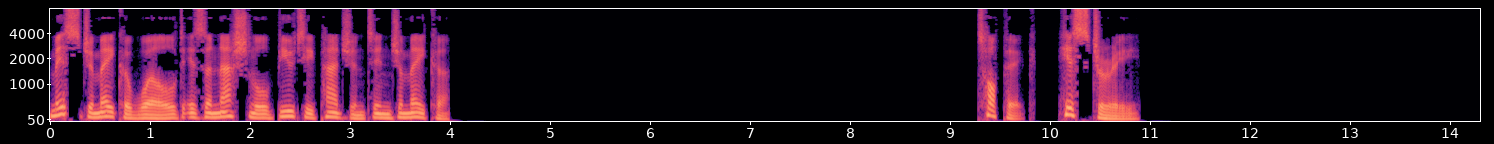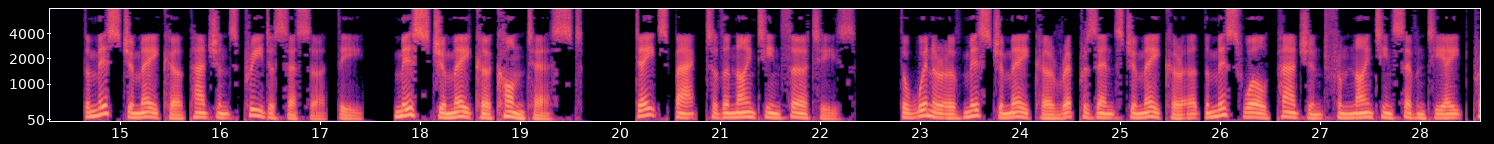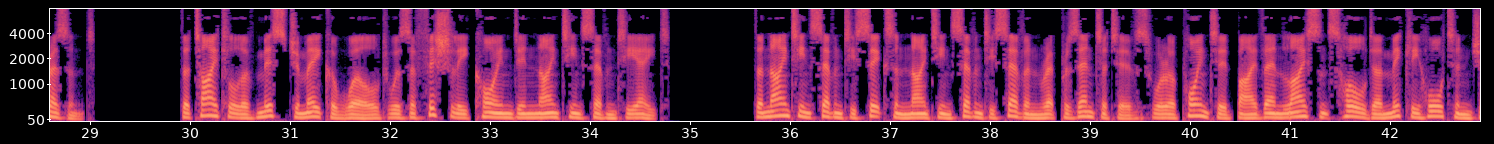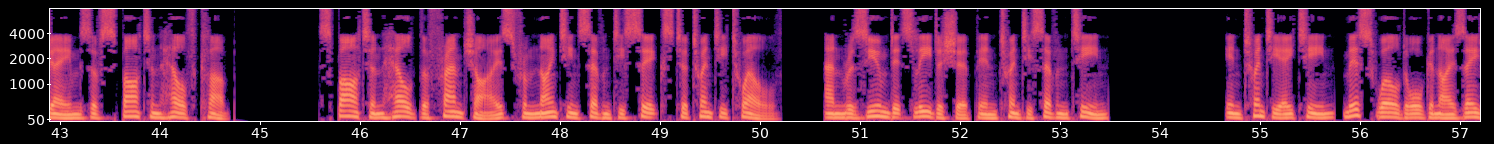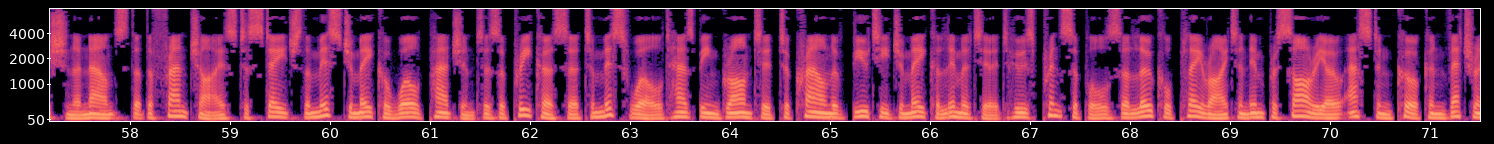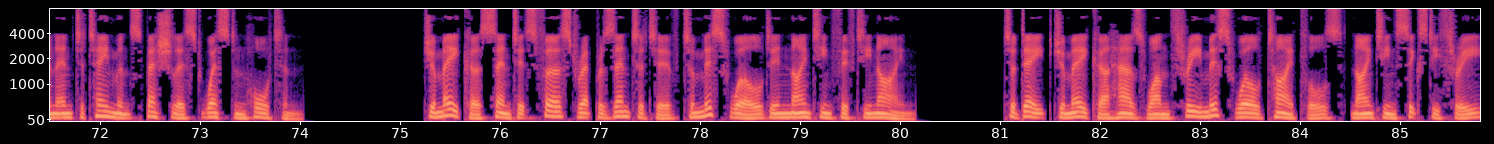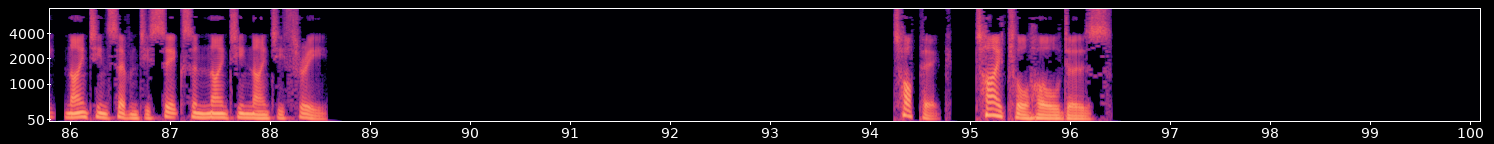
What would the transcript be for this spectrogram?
Miss Jamaica World is a national beauty pageant in Jamaica. History The Miss Jamaica pageant's predecessor, the Miss Jamaica contest, dates back to the 1930s. The winner of Miss Jamaica represents Jamaica at the Miss World pageant from 1978 present. The title of Miss Jamaica World was officially coined in 1978. The 1976 and 1977 representatives were appointed by then license holder Mickey Haughton-James of Spartan Health Club. Spartan held the franchise from 1976 to 2012 and resumed its leadership in 2017. In 2018, Miss World organization announced that the franchise to stage the Miss Jamaica World pageant as a precursor to Miss World has been granted to Crown of Beauty Jamaica Limited whose principals are local playwright and impresario Aston Cooke and veteran entertainment specialist Weston Haughton. Jamaica sent its first representative to Miss World in 1959. To date Jamaica has won three Miss World titles 1963, 1976 and 1993. Title holders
